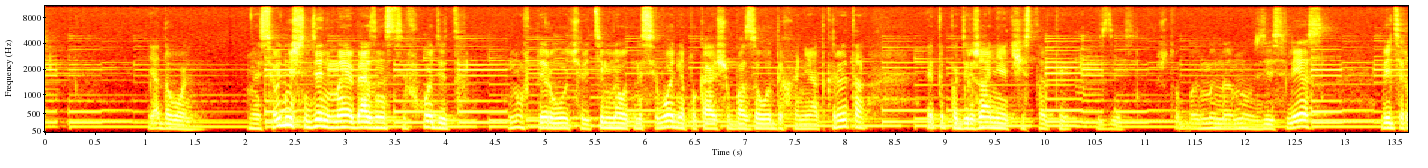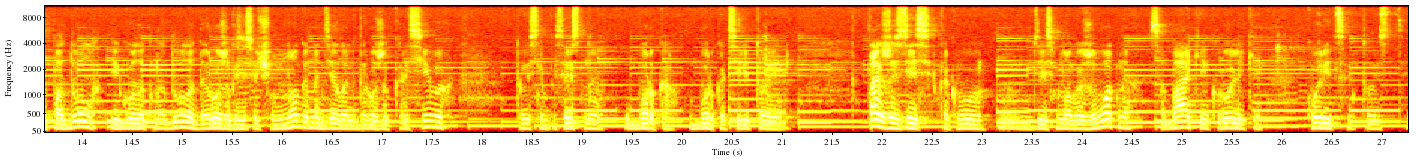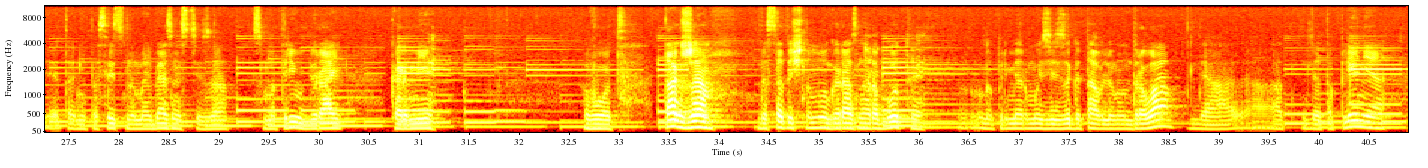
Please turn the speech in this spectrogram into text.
Я доволен. На сегодняшний день в мои обязанности входит ну, в первую очередь, именно вот на сегодня, пока еще база отдыха не открыта, это поддержание чистоты здесь, чтобы мы, ну, здесь лес, ветер подул, иголок надуло, дорожек здесь очень много наделали, дорожек красивых, то есть непосредственно уборка, уборка территории. Также здесь, как вы, здесь много животных, собаки, кролики, курицы, то есть это непосредственно мои обязанности за смотри, убирай, корми. Вот. Также достаточно много разной работы. Например, мы здесь заготавливаем дрова для, для отопления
